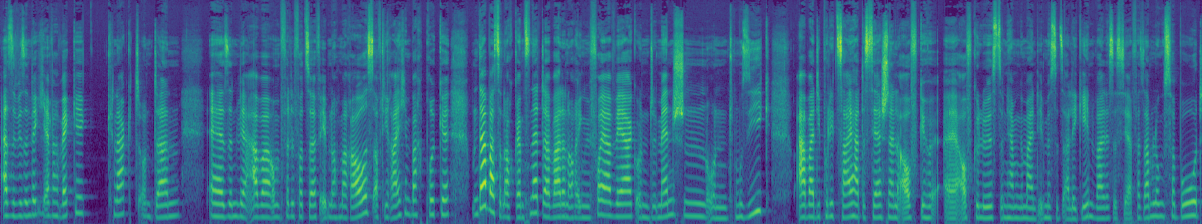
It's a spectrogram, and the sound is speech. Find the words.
also wir sind wirklich einfach weggeknackt und dann äh, sind wir aber um Viertel vor zwölf eben nochmal raus auf die Reichenbachbrücke. Und da war es dann auch ganz nett. Da war dann auch irgendwie Feuerwerk und Menschen und Musik. Aber die Polizei hat es sehr schnell aufge äh, aufgelöst und die haben gemeint, ihr müsst jetzt alle gehen, weil es ist ja Versammlungsverbot.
